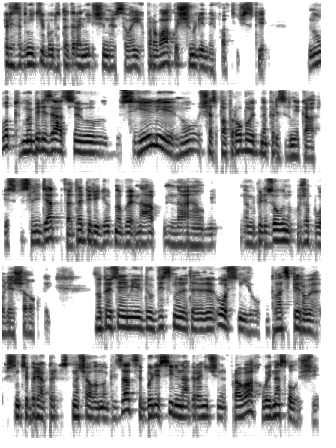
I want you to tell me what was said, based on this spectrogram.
призывники будут ограничены в своих правах, ущемлены фактически. Ну вот мобилизацию съели, ну сейчас попробуют на призывниках. Если следят, тогда перейдет на, на, на, на мобилизованных уже более широкой. Ну, то есть я имею в виду весной, это осенью, 21 сентября, с начала мобилизации, были сильно ограничены в правах военнослужащие.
